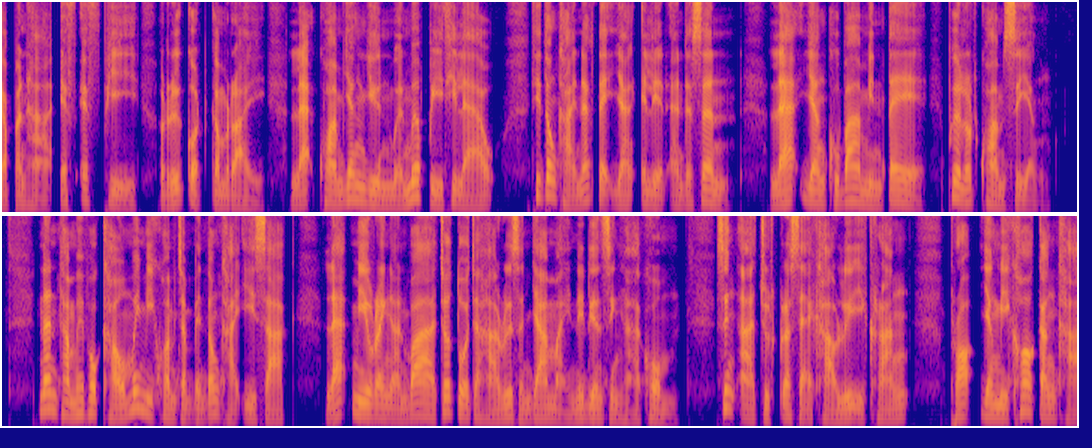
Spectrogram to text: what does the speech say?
กับปัญหา FFP หรือกฎกำไร และความยั่งยืนเหมือนเมื่อปีที่แล้ว ที่ต้องขายนักเตะอย่างเอเลียดแอนเดอร์สันและยังคูบ้ามินเต้เพื่อลดความเสี่ยงนั่นทำให้พวกเขาไม่มีความจำเป็นต้องขายอีซัก และมีรายงานว่าเจ้าตัวจะหารือสัญญาใหม่ในเดือนสิงหาคม ซึ่งอาจจุดกระแสข่าวลืออีกครั้ง เพราะยังมีข้อกังขา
